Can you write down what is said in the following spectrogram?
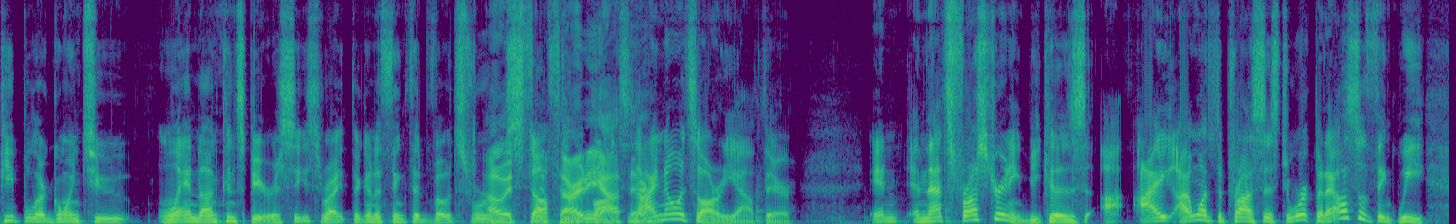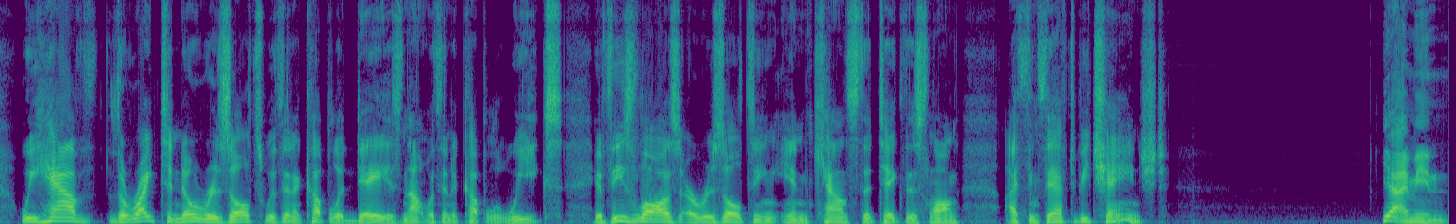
people are going to land on conspiracies, right? They're going to think that votes were Oh, it's- stuffed it's in the already out box. There? I know it's already out there. And and that's frustrating because I, I, want the process to work, but I also think we we have the right to know results within a couple of days, not within a couple of weeks. If these laws are resulting in counts that take this long, I think they have to be changed. Yeah, I mean,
